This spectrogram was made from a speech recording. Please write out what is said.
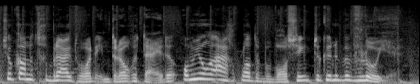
Zo kan het gebruikt worden in droge tijden om jonge aangeplante bebossing te kunnen bevloeien.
